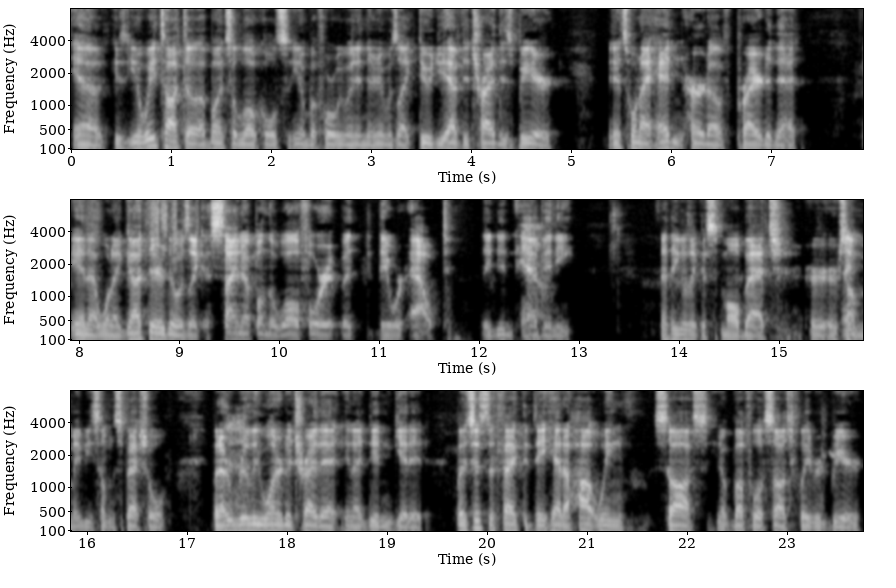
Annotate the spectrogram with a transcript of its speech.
Yeah, because you know we talked to a bunch of locals, you know, before we went in there, and it was like, dude, you have to try this beer, and it's one I hadn't heard of prior to that. And uh, when I got there, there was like a sign up on the wall for it, but they were out. They didn't have Yeah. any. I think it was like a small batch or, or something, maybe something special. But I really wanted to try that, and I didn't get it. But it's just the fact that they had a hot wing sauce, you know, buffalo sauce flavored beer.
